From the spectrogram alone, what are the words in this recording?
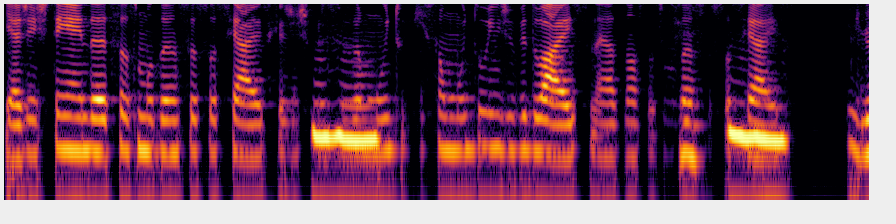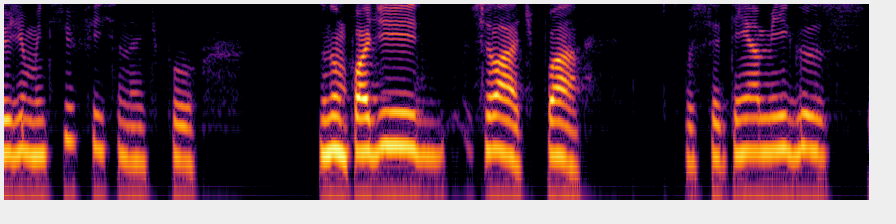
e, e a gente tem ainda essas mudanças sociais que a gente precisa Uhum. muito, que são muito individuais, né? As nossas Sim. mudanças sociais. E hoje é muito difícil, né? Tipo, tu não pode, sei lá, tipo, ah, você tem amigos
